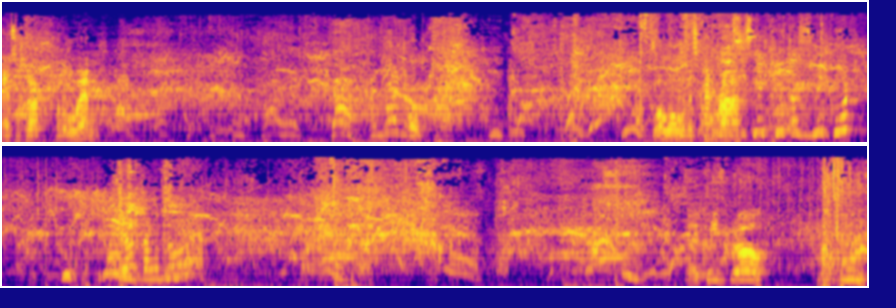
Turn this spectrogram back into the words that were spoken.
Erster Stock von oben. Oh, Wow, wow, das ist kein das Runner. ist nicht gut, das ist nicht gut. Ja, danke Joe. Äh, Crease Bro. Mach Boom.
